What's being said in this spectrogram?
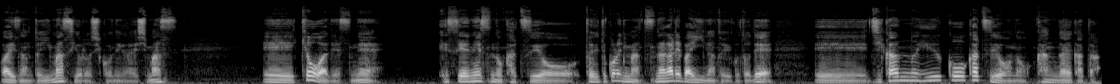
ワイザンと言います。よろしくお願いします。えー今日はですね、SNS の活用というところにまあつながればいいなということで、えー時間の有効活用の考え方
